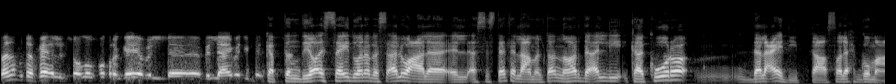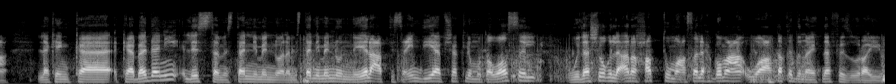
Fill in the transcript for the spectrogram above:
فأنا متفائل إن شاء الله الفترة الجاية بال... باللاعيبه دي كابتن ضياء السيد وأنا بسأله على الأسيستات اللي عملتها النهارده قال لي ككورة ده العادي بتاع صالح جمعة لكن ك... كبدني لسه مستني منه أنا مستني منه إنه يلعب 90 دقيقة بشكل متواصل وده شغل أنا حاطه مع صالح جمعة وأعتقد إنه هيتنفذ قريب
